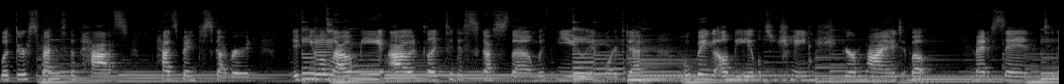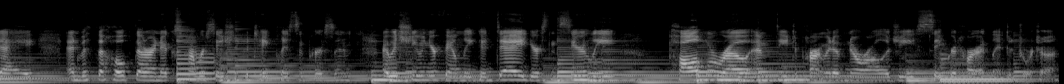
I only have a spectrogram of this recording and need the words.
with respect to the past, has been discovered. If you allow me, I would like to discuss them with you in more depth, hoping I'll be able to change your mind about medicine today, and with the hope that our next conversation could take place in person. I wish you and your family a good day. Yours sincerely, Paul Moreau, MD, Department of Neurology, Sacred Heart, Atlanta, Georgia.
